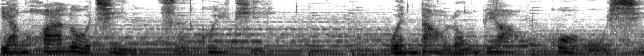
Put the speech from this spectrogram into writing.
杨花落尽子规啼。闻道龙标过五溪。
